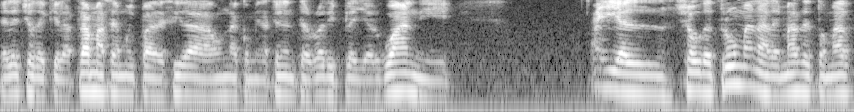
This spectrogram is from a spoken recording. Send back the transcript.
El hecho de que la trama sea muy parecida a una combinación entre Ready Player One y, y el show de Truman, además de tomar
